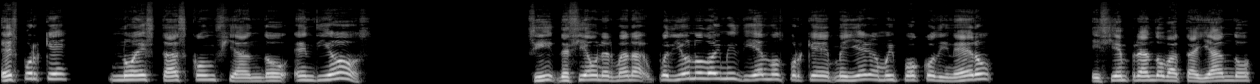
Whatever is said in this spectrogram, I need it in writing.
es porque no estás confiando en Dios. Sí, decía una hermana, pues yo no doy mis diezmos porque me llega muy poco dinero y siempre ando batallando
